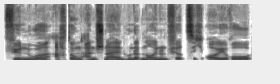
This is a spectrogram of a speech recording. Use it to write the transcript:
für nur, Achtung, anschnallen, 149 Euro.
